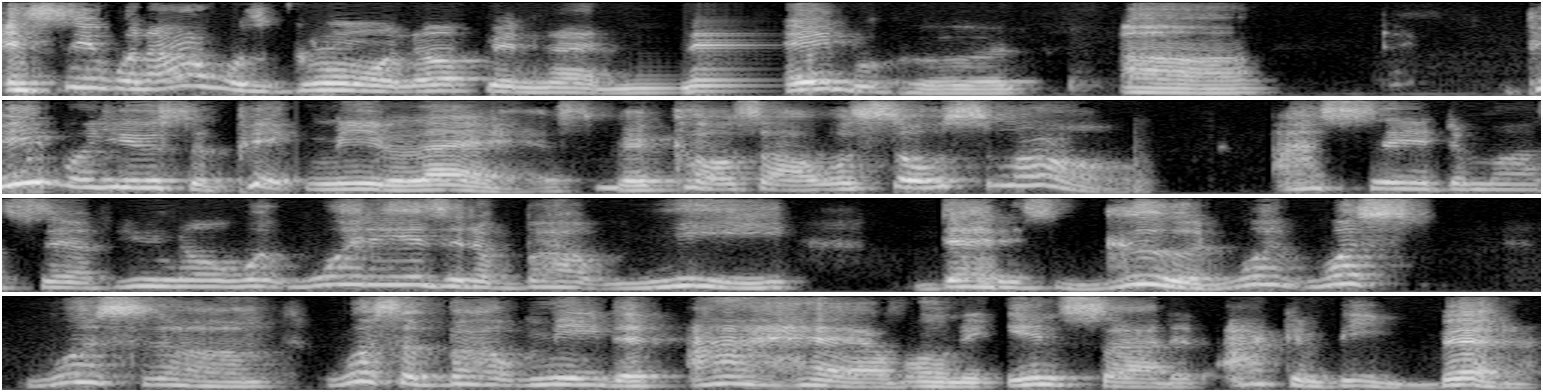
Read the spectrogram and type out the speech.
And see, when I was growing up in that neighborhood, uh, people used to pick me last because I was so small. I said to myself, you know what? What is it about me that is good? What what's what's um what's about me that I have on the inside that I can be better?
